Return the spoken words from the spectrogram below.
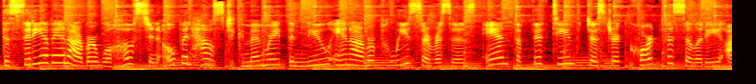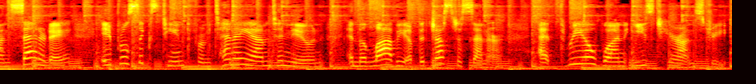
The City of Ann Arbor will host an open house to commemorate the new Ann Arbor Police Services and the 15th District Court facility on Saturday, April 16th from 10 a.m. to noon in the lobby of the Justice Center at 301 East Huron Street.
